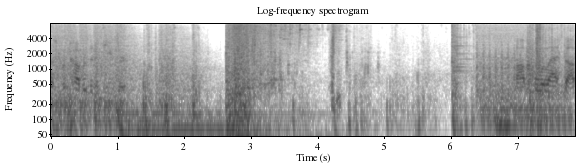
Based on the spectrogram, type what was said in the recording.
Must recover the defuser. Op 4 last stop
